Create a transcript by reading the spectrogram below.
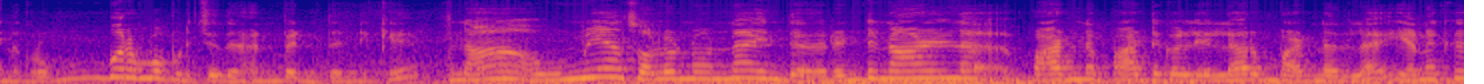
எனக்கு ரொம்ப ரொம்ப பிடிச்சது அன்பன் இன்னைக்கு. நான் உண்மையாக சொல்லணுன்னா இந்த ரெண்டு நாளில் பாடின பாட்டுகள் எல்லாரும் பாடினதில் எனக்கு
